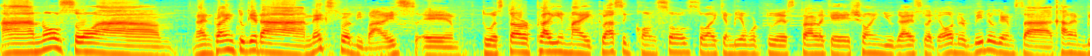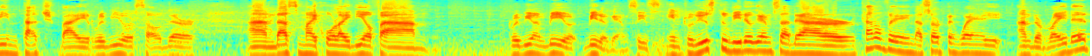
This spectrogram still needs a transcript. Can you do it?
And also, um, I'm trying to get an extra device uh, to start plugging my classic console so I can be able to start like uh, showing you guys like other video games that haven't been touched by reviewers out there. And that's my whole idea of um, reviewing video, video games. Is introduced to video games that are kind of in a certain way underrated.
